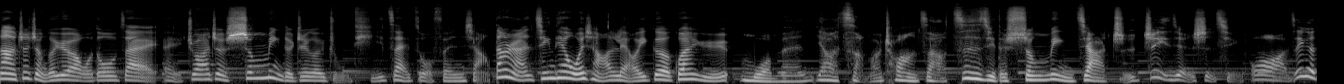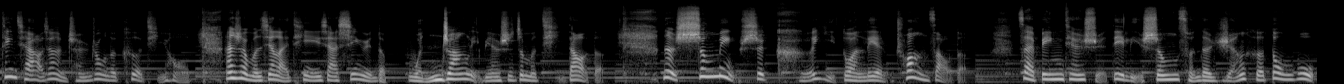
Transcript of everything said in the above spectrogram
那这整个月啊，我都在哎抓着生命的这个主题在做分享。当然，今天我想要聊一个关于我们要怎么创造自己的生命价值这件事情。哇，这个听起来好像很沉重的课题吼。但是我们先来听一下星云的文章里边是这么提到的：那生命是可以锻炼创造的。在冰天雪地里生存的人和动物，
